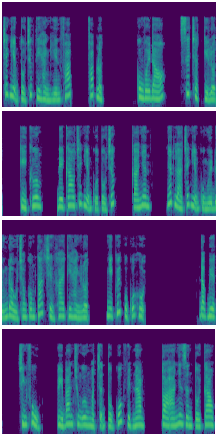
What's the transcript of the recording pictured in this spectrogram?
trách nhiệm tổ chức thi hành hiến pháp, pháp luật. Cùng với đó, siết chặt kỷ luật, kỷ cương, đề cao trách nhiệm của tổ chức, cá nhân, nhất là trách nhiệm của người đứng đầu trong công tác triển khai thi hành luật, nghị quyết của Quốc hội. Đặc biệt, Chính phủ, Ủy ban Trung ương Mặt trận Tổ quốc Việt Nam, Tòa án Nhân dân tối cao,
